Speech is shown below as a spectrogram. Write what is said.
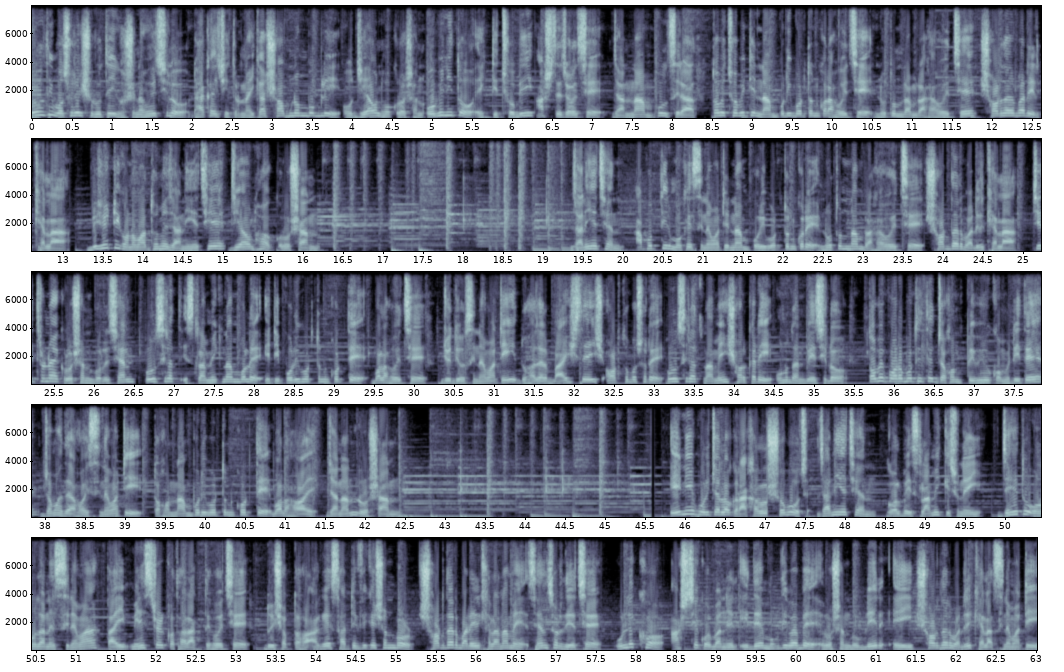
চলতি বছরের শুরুতেই ঘোষণা হয়েছিল, ঢাকায় চিত্রনায়িকা শবনম বুবলি ও জিয়াউল হক রোশান অভিনীত একটি ছবি আসতে চলেছে, যার নাম ফুলসিরাত। তবে ছবিটির নাম পরিবর্তন করা হয়েছে, নতুন নাম রাখা হয়েছে সর্দার বাড়ির খেলা। বিষয়টি গণমাধ্যমে জানিয়েছে জিয়াউল হক রোশান। জানিয়েছেন, আপত্তির মুখে সিনেমাটির নাম পরিবর্তন করে নতুন নাম রাখা হয়েছে সর্দার বাড়ির খেলা। চিত্রনায়ক রোশন বলেছেন, পুলসিরাত ইসলামিক নাম বলে এটি পরিবর্তন করতে বলা হয়েছে। যদিও সিনেমাটি দু হাজার বাইশ তেইশ অর্থ বছরে পুলসিরাত নামেই সরকারি অনুদান পেয়েছিল। তবে পরবর্তীতে যখন প্রিভিউ কমিটিতে জমা দেওয়া হয় সিনেমাটি, তখন নাম পরিবর্তন করতে বলা হয়, জানান রোশান। এ নিয়ে পরিচালক রাখাল সবুজ জানিয়েছেন, গল্পে ইসলামিক কিছু নেই। যেহেতু অনুদানের সিনেমা, তাই মিনিস্টার কথা রাখতে হয়েছে। দুই সপ্তাহ আগে সার্টিফিকেশন বোর্ড সর্দার বাড়ির খেলা নামে সেন্সর দিয়েছে। উল্লেখ্য, আসছে কোরবানির ঈদে মুক্তি পাবে রোশান বুবলির এই সর্দার বাড়ির খেলা সিনেমাটি।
